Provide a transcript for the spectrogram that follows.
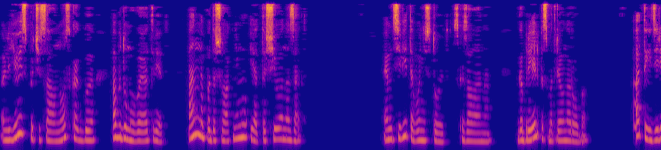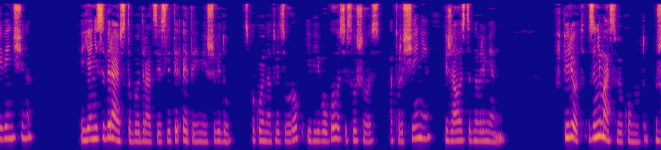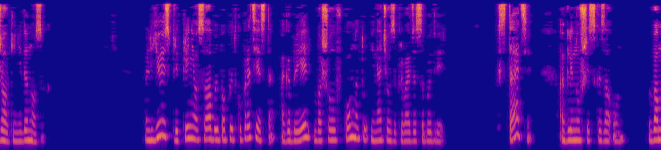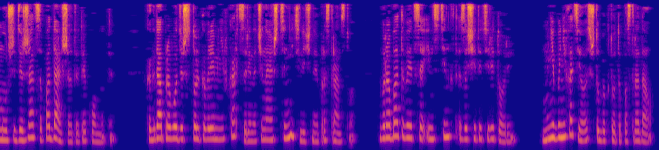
Льюис почесал нос, как бы обдумывая ответ. Анна подошла к нему и оттащила назад. «МТВ того не стоит», — сказала она. Габриэль посмотрел на Роба. «А ты, деревенщина?» «Я не собираюсь с тобой драться, если ты это имеешь в виду», — спокойно ответил Роб, и в его голосе слышалось отвращение и жалость одновременно. «Вперед! Занимай свою комнату, жалкий недоносок!» Льюис предпринял слабую попытку протеста, а Габриэль вошел в комнату и начал закрывать за собой дверь. «Кстати», — оглянувшись, сказал он, — «вам лучше держаться подальше от этой комнаты. Когда проводишь столько времени в карцере, начинаешь ценить личное пространство. Вырабатывается инстинкт защиты территории. Мне бы не хотелось, чтобы кто-то пострадал».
